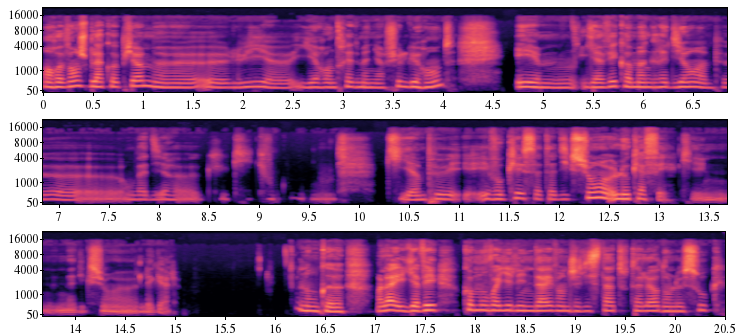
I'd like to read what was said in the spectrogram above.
en revanche Black Opium lui y est rentré de manière fulgurante et il y avait comme ingrédient un peu, on va dire, qui, qui, qui un peu évoqué cette addiction, le café, qui est une, addiction euh, légale. Donc euh, voilà, il y avait, comme on voyait Linda Evangelista tout à l'heure dans le souk,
